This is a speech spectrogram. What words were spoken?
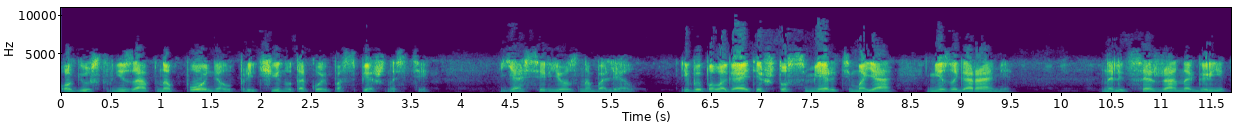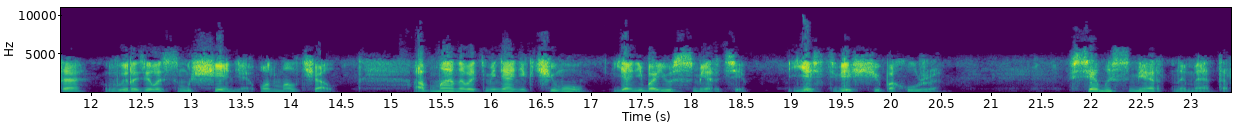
Огюст внезапно понял причину такой поспешности. Я серьезно болел и вы полагаете, что смерть моя не за горами?» На лице Жана Грита выразилось смущение, он молчал. «Обманывать меня ни к чему, я не боюсь смерти. Есть вещи похуже». «Все мы смертны, мэтр,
